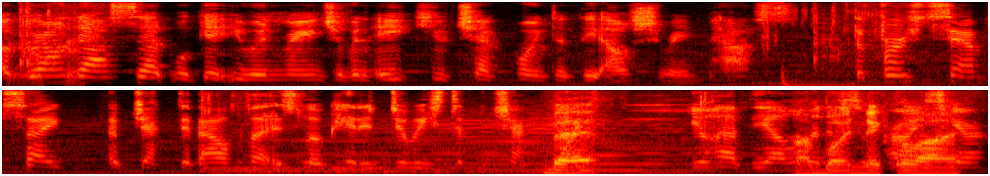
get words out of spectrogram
a ground okay. asset will get you in range of an AQ checkpoint at the Al Shireen Pass. The first SAM site, Objective Alpha, is located due east of the checkpoint. Bet. You'll have the element boy of surprise Nikolai. here.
